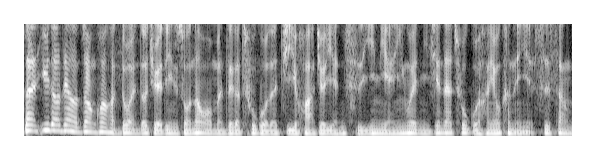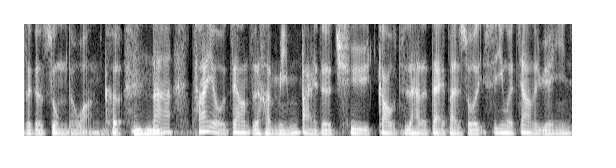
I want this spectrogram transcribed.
那遇到这样的状况，很多人都决定说，那我们这个出国的计划就延迟一年，因为你现在出国很有可能也是上这个 Zoom 的网课。嗯、那他有这样子很明白的去告知他的代办说，是因为这样的原因，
